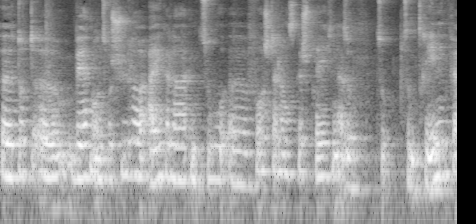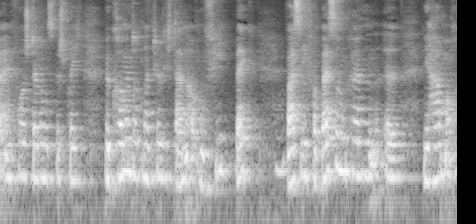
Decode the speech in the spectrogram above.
Dort werden unsere Schüler eingeladen zu Vorstellungsgesprächen, also zu, zum Training für ein Vorstellungsgespräch, bekommen dort natürlich dann auch ein Feedback, was sie verbessern können wir haben auch,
